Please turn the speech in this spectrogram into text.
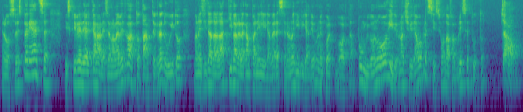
delle vostre esperienze, iscrivetevi al canale se non l'avete fatto, tanto è gratuito, non esitate ad attivare la campanellina per essere notificati ogni volta pubblico un nuovo video, noi ci vediamo prestissimo, da Fabrizio è tutto, ciao!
